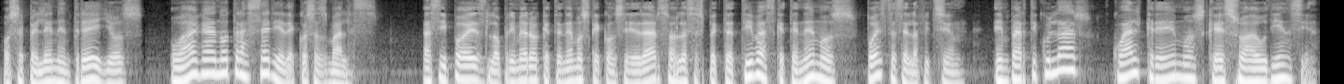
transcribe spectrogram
o se peleen entre ellos, o hagan otra serie de cosas malas. Así pues, lo primero que tenemos que considerar son las expectativas que tenemos puestas en la ficción. En particular, ¿cuál creemos que es su audiencia?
